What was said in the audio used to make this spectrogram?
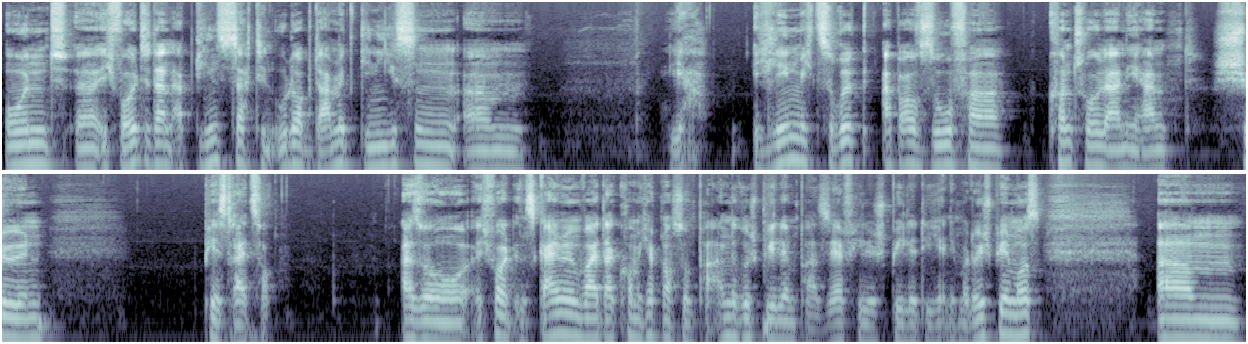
und äh, ich wollte dann ab Dienstag den Urlaub damit genießen, ähm, ja, ich lehne mich zurück, ab aufs Sofa, Controller an die Hand, schön PS3 zocken. Also ich wollte in Skyrim weiterkommen. Ich habe noch so ein paar andere Spiele, ein paar sehr viele Spiele, die ich endlich mal durchspielen muss. Ähm,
